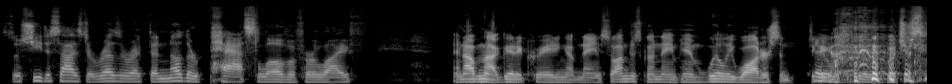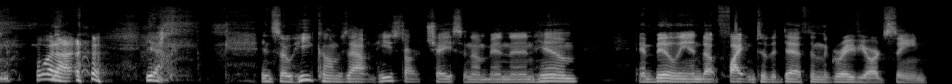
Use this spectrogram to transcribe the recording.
So she decides to resurrect another past love of her life. And I'm not good at creating up names, so I'm just going to name him Willie Watterson to There go with go. Billy Butcherson. Why not? Yeah. And so he comes out and he starts chasing them, and then him and Billy end up fighting to the death in the graveyard scene.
